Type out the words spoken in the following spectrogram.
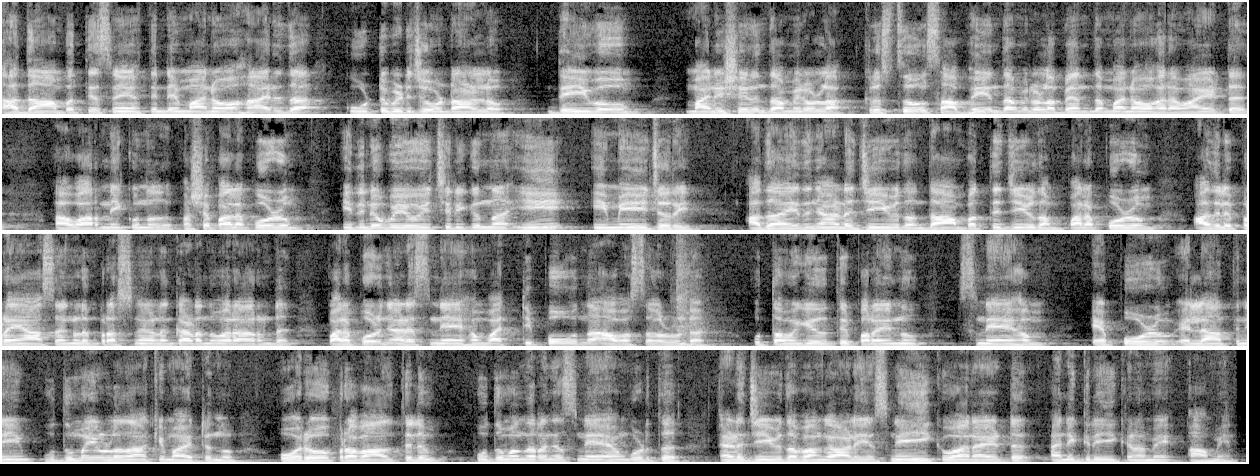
ആ ദാമ്പത്യ സ്നേഹത്തിന്റെ മനോഹാരിത കൂട്ടുപിടിച്ചുകൊണ്ടാണല്ലോ ദൈവവും മനുഷ്യനും തമ്മിലുള്ള ക്രിസ്തുവും സഭയും തമ്മിലുള്ള ബന്ധം മനോഹരമായിട്ട് വർണിക്കുന്നത്. പക്ഷെ പലപ്പോഴും ഇതിനുപയോഗിച്ചിരിക്കുന്ന ഈ ഇമേജറി അതായത് ഞങ്ങളുടെ ജീവിതം ദാമ്പത്യ ജീവിതം പലപ്പോഴും അതിൽ പ്രയാസങ്ങളും പ്രശ്നങ്ങളും കടന്നു വരാറുണ്ട്. പലപ്പോഴും ഞങ്ങളുടെ സ്നേഹം വറ്റിപ്പോകുന്ന അവസ്ഥകളുണ്ട്. ഉത്തമഗീതത്തിൽ പറയുന്നു സ്നേഹം എപ്പോഴും എല്ലാത്തിനെയും പുതുമയുള്ളതാക്കി മാറ്റുന്നു. ഓരോ പ്രഭാതത്തിലും പുതുമ നിറഞ്ഞ സ്നേഹം കൊടുത്ത് ഞങ്ങളുടെ ജീവിത പങ്കാളിയെ സ്നേഹിക്കുവാനായിട്ട് അനുഗ്രഹിക്കണമേ. ആമേൻ.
